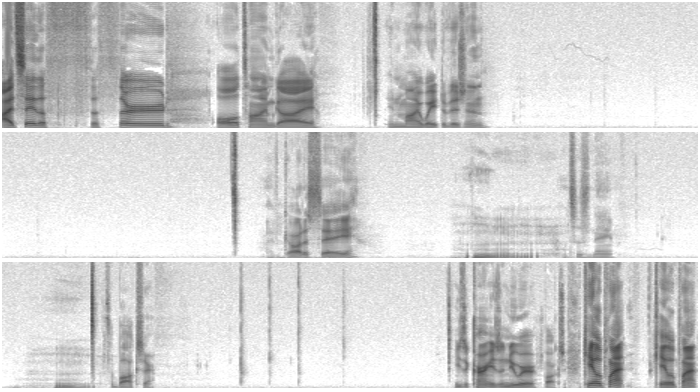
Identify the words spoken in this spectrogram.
I'd say the f- the third all-time guy in my weight division. I've got to say, Hmm. what's his name? It's a boxer. He's a current. He's a newer boxer. Caleb Plant. Caleb Plant.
